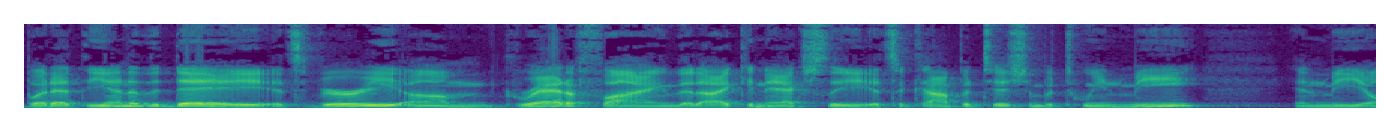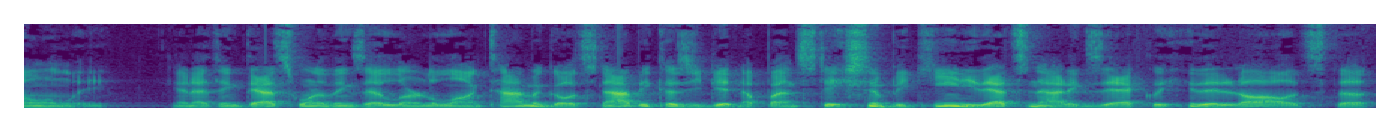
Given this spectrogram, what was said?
but at the end of the day it's very um, gratifying that i can actually it's a competition between me and me only and I think that's one of the things I learned a long time ago. It's not because you're getting up on stage in a bikini. That's not exactly that at all. It's the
